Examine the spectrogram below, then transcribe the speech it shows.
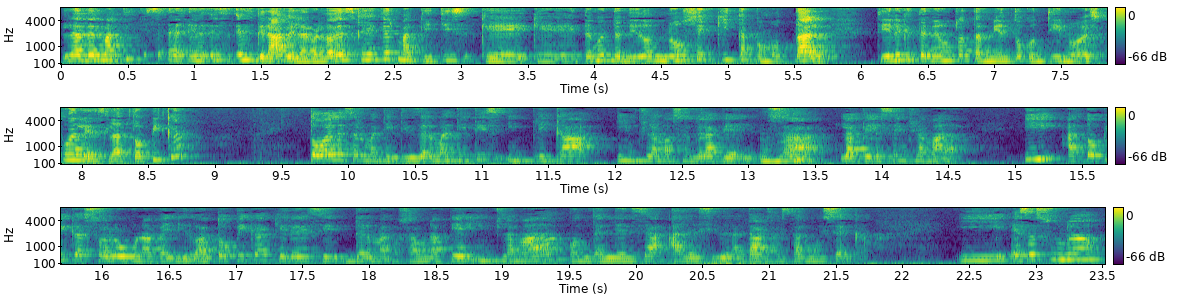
La dermatitis eh, eh, es, es, grave, la verdad es que hay dermatitis que, que, tengo entendido no se quita como tal, tiene que tener un tratamiento continuo. ¿Es cuál es? ¿La tópica? Todas las dermatitis. Dermatitis implica inflamación de la piel, o sea, la piel está inflamada. Y atópica es solo un apellido. Atópica quiere decir derma, o sea, una piel inflamada con tendencia a deshidratarse, a estar muy seca. Y esa es una,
